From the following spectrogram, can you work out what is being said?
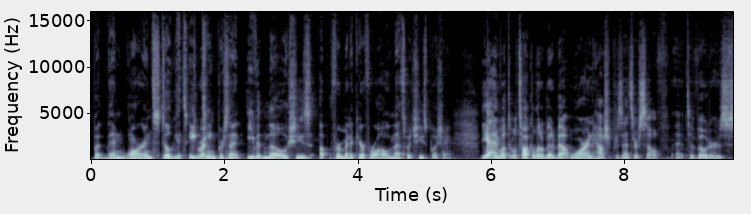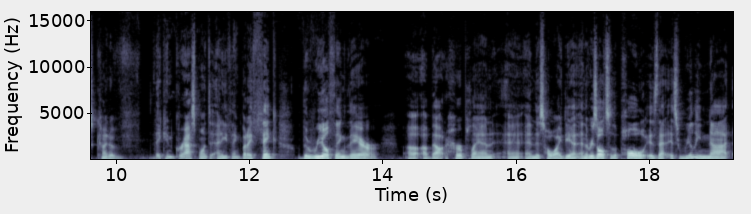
but then Warren still gets 18 percent, right. even though she's up for Medicare for all, and that's what she's pushing. Yeah, and we'll we'll talk a little bit about Warren, how she presents herself uh, to voters, kind of they can grasp onto anything. But I think the real thing there uh, about her plan and, and this whole idea and the results of the poll is that it's really not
